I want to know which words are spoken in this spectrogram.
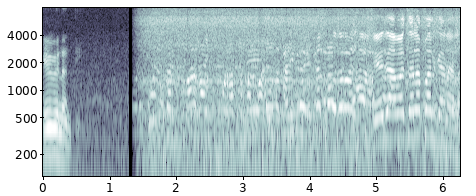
ही विनंती. हे जावा चला पालख्यानाला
